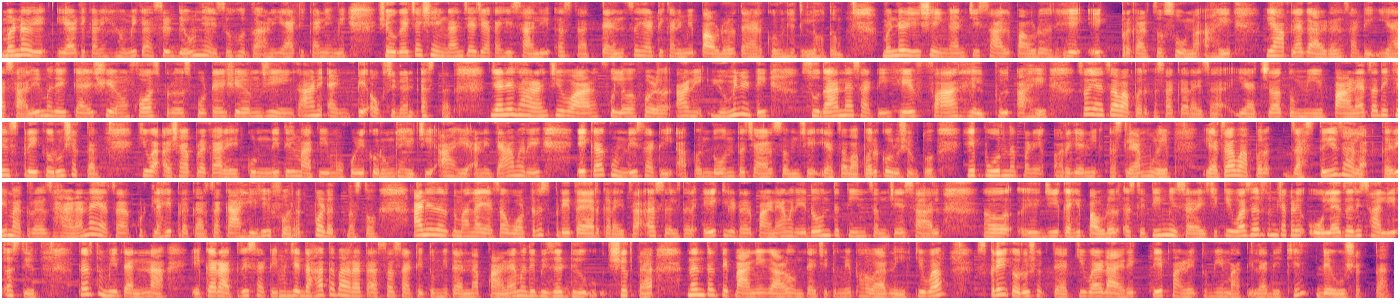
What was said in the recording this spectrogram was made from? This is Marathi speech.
मंडळी या ठिकाणी ह्युमिक ॲसिड देऊन घ्यायचं होतं आणि या ठिकाणी मी शेवग्याच्या शेंगांच्या ज्या काही साली असतात त्यांचं या ठिकाणी मी पावडर तयार करून घेतलेलं होतं. मंडळी शेंगांची साल पावडर हे एक प्रकारचं सोनं आहे. या आपल्या गार्डनसाठी या सालीमध्ये कॅल्शियम फॉस्फरस पोटॅशियम झिंक आणि अँटीऑक्सिडंट असतात ज्याने झाडांची वाढ फुलं फळं आणि इम्युनिटी सुधारण्यासाठी हे फार हेल्पफुल आहे. सो याचा वापर कसा करायचा? याचा तुम्ही पाण्याचा देखील स्प्रे करू शकता. किंवा अशा प्रकारे कुंडीतील माती मोकळी करून घ्यायची आहे आणि त्यामध्ये एका कुंडीसाठी आपण दोन ते चार चमचे याचा वापर करू शकतो. हे पूर्णपणे ऑर्गॅनिक असल्यामुळे याचा वापर जास्तही झाला तरी मात्र झाडांना याचा कुठल्याही प्रकारचा काहीही फरक पडत नसतो. आणि जर तुम्हाला याचा वॉटर स्प्रे तयार करायचा असेल तर एक लिटर पाण्यामध्ये दोन ते तीन चमचे साल जी काही पावडर असते ती मिसळायची किंवा जर तुमच्याकडे ओल्या जरी साली असतील तर तुम्ही त्यांना एका रात्रीसाठी म्हणजे दहा ते बारा तासासाठी तुम्ही त्यांना पाण्यामध्ये भिजत ठेवू शकता. नंतर ते पाणी गाळून त्याची तुम्ही फवारणी किंवा स्प्रे करू शकता किंवा डायरेक्ट ते पाणी तुम्ही मातीला देखील देऊ शकतात.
